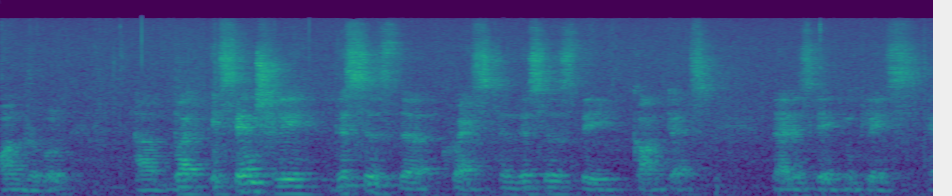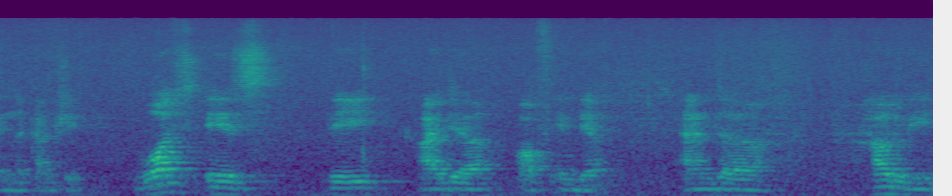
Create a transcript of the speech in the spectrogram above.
honorable. Uh, but essentially, this is the quest and this is the contest that is taking place in the country. What is the idea of India and uh, how do we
